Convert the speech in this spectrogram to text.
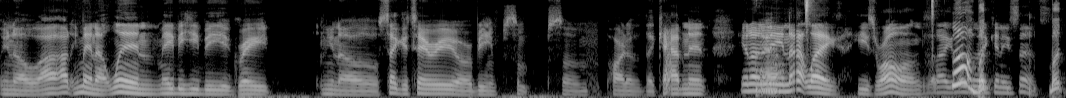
you know, I, I- he may not win. Maybe he'd be a great, you know, secretary or being some some part of the cabinet. You know what I mean? Not like he's wrong, but like, it No, doesn't but- make any sense. But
